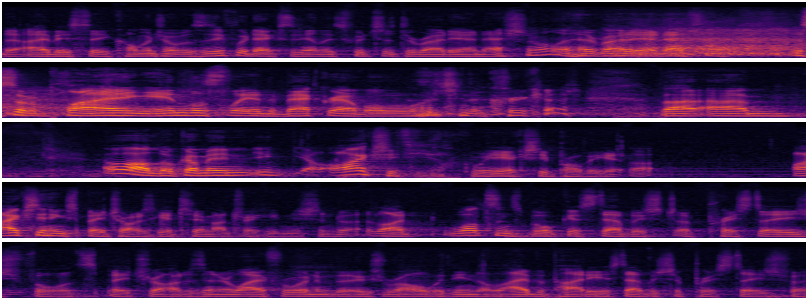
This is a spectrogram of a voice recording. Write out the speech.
the ABC commentary, it was as if we'd accidentally switched it to Radio National and Radio National just sort of playing endlessly in the background while we're watching the cricket. But, um, oh, look, I mean, you, I actually think look, we actually probably get. I actually think speechwriters get too much recognition. Like Watson's book established a prestige for speechwriters, and in a way, Freudenberg's role within the Labor Party established a prestige for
